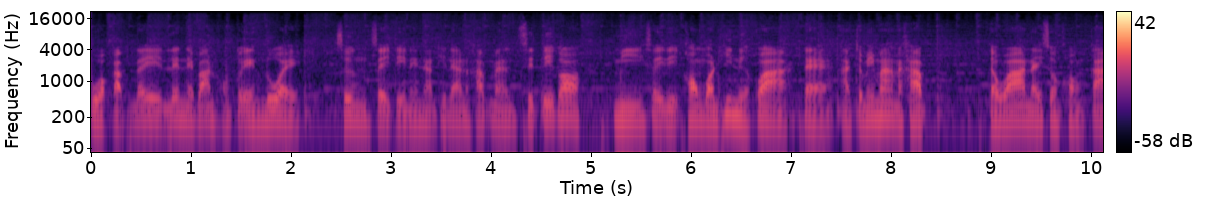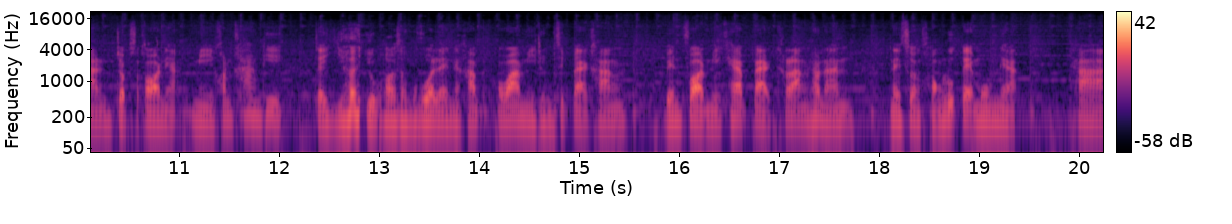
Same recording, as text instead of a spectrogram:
บวกกับได้เล่นในบ้านของตัวเองด้วย ซึ่งสถิติในนัดที่แล้วนะครับแมนซิตี้ก็มีสถิติครองบอลที่เหนือกว่า แต่อาจจะไม่มากนะครับ แต่ว่าในส่วนของการจบสกอร์เนี่ยมีค่อนข้างที่จะเยอะอยู่พอสมควรเลยนะครับ เพราะว่ามีถึง 18 ครั้งเบนฟอร์ดมีแค่ 8 ครั้งเท่านั้น ในส่วนของลูกเตะมุมเนี่ยทาง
